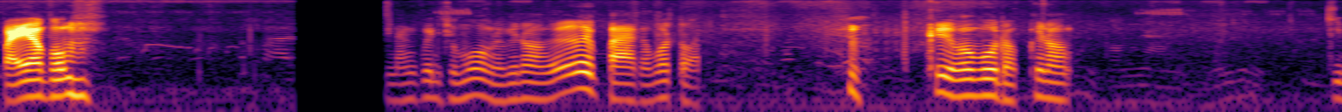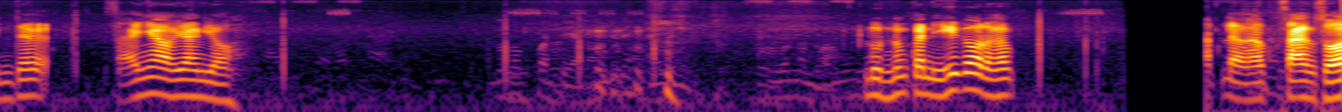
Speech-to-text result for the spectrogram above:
ไปครับผมนั่งเป็นชั่วโมงเลยพี่น้องเอ้ยปลากับว่าตอด คือมาบูดอกพี่น้อง กินแต่สายเงาอย่างเดียวหลุนน้ำกันอีกคือเก็แล้วครับแล้วครับสร้างสัว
